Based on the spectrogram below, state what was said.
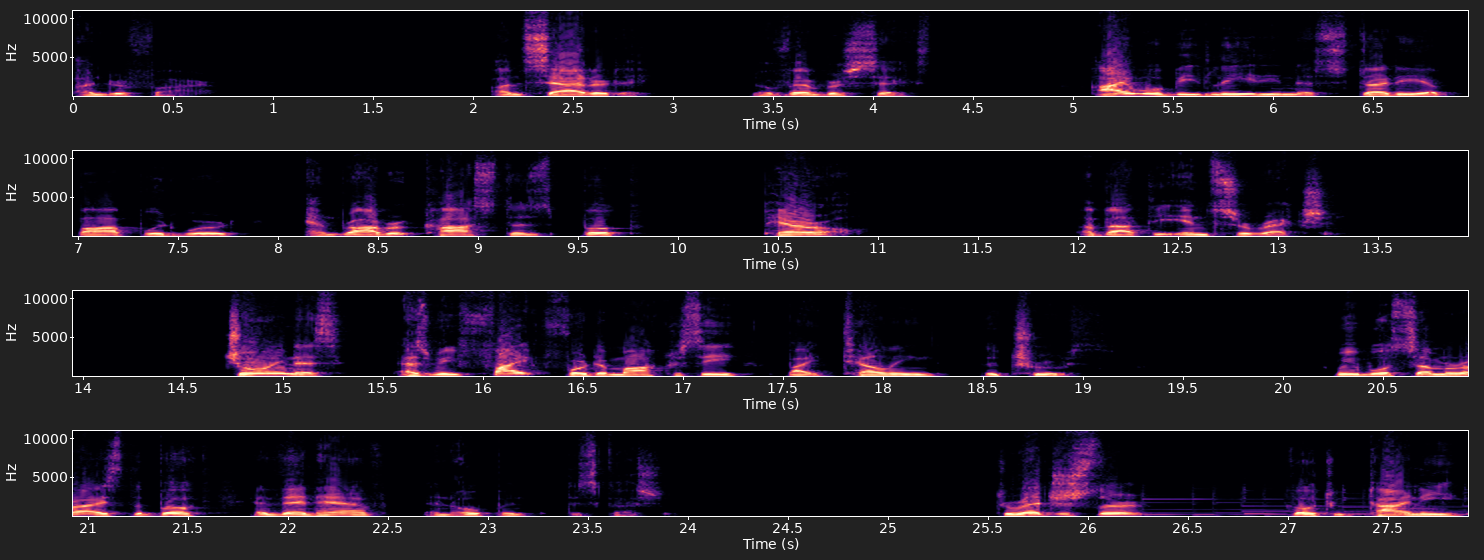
Under Fire. On Saturday, November 6th, I will be leading a study of Bob Woodward and Robert Costa's book, Peril, about the insurrection. Join us as we fight for democracy by telling the truth. We will summarize the book and then have an open discussion. To register, go to tinyurl.com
